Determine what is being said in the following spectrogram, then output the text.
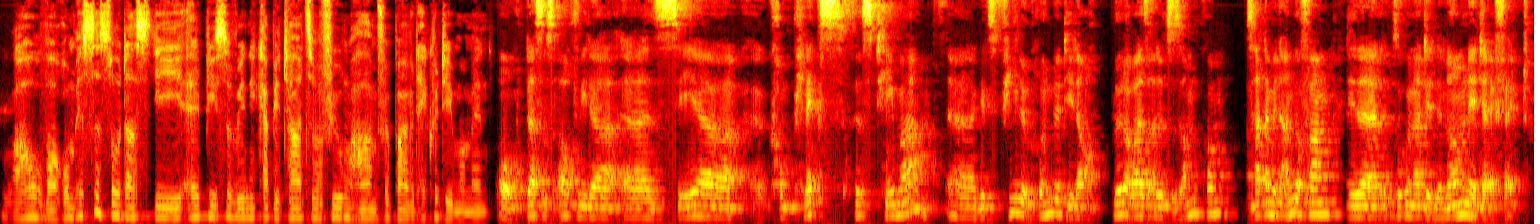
Wow, warum ist es so, dass die LPs so wenig Kapital zur Verfügung haben für Private Equity im Moment? Oh, das ist auch wieder äh, sehr äh, komplexes Thema. Äh, Gibt es viele Gründe, die da auch blöderweise alle zusammenkommen. Es hat damit angefangen, der sogenannte Denominator-Effekt.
